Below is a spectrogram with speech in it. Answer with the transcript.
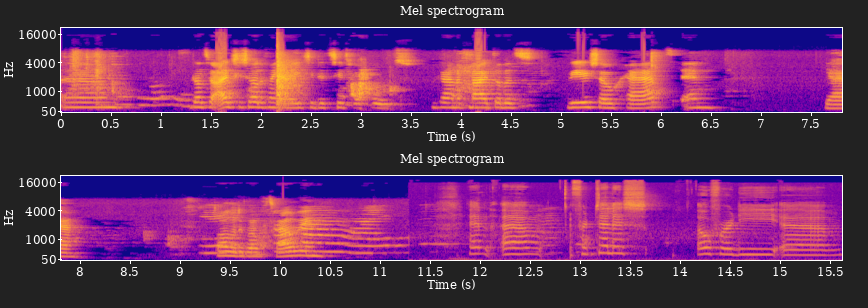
Um, dat we eigenlijk hadden van, ja weet je, dit zit wel goed. We gaan ervan uit dat het weer zo gaat. En ja, we hadden er wel vertrouwen in. En um, vertel eens over die, um,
